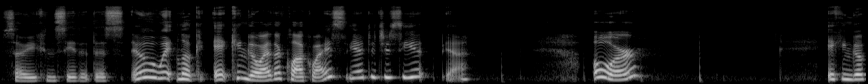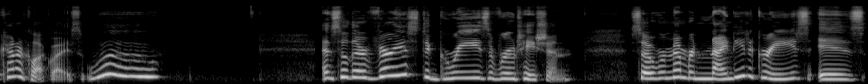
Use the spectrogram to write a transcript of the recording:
So you can see that this, oh wait, look, it can go either clockwise. Yeah, did you see it? Yeah. Or it can go counterclockwise. Woo! And so there are various degrees of rotation. So remember, 90 degrees is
